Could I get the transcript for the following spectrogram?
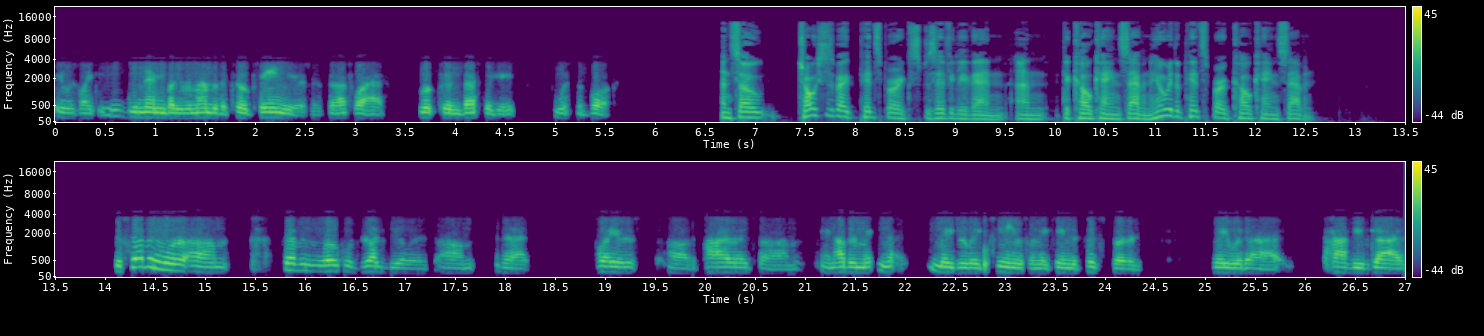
it was like didn't anybody remember the cocaine years, and so that's why I looked to investigate with the book. And so, Talk to us about Pittsburgh specifically then and the Cocaine Seven. Who were the Pittsburgh Cocaine Seven? The seven were um, seven local drug dealers um, that players, uh, the Pirates, um, and other ma- major league teams, when they came to Pittsburgh, they would uh, have these guys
